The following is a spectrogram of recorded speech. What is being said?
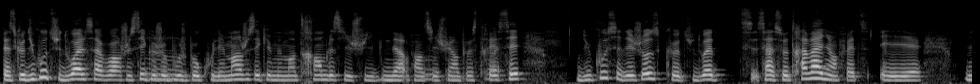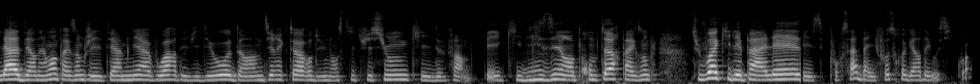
Parce que du coup, tu dois le savoir. Je sais que je Mm. bouge beaucoup les mains, je sais que mes mains tremblent si je suis, enfin, si je suis un peu stressée. Du coup, c'est des choses que tu dois. Ça se travaille en fait. Et là, dernièrement, par exemple, j'ai été amenée à voir des vidéos d'un directeur d'une institution qui, de, et qui lisait un prompteur, par exemple. Tu vois qu'il n'est pas à l'aise. Et c'est pour ça, bah, il faut se regarder aussi. quoi.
